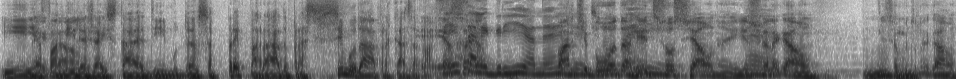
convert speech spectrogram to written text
e Legal. a família já está de mudança preparada para se mudar para casa nova. Essa, Essa é alegria, né? Parte gente, boa da tem... rede social, né? Isso é, é legal. Uhum. Isso é muito legal.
